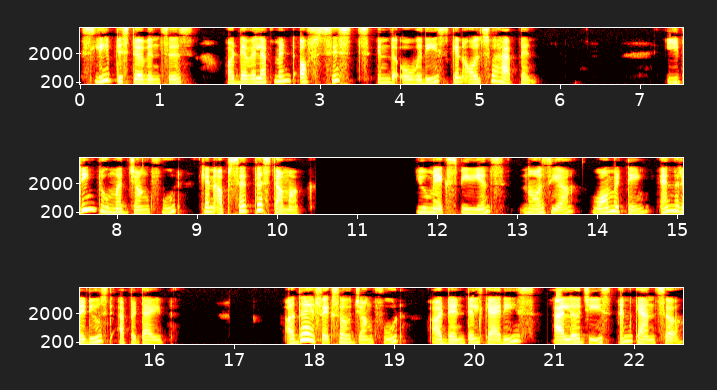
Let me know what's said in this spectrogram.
Sleep disturbances or development of cysts in the ovaries can also happen. Eating too much junk food can upset the stomach. You may experience nausea, vomiting, and reduced appetite. Other effects of junk food are dental caries, allergies, and cancer.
